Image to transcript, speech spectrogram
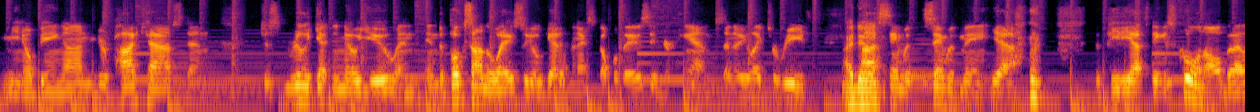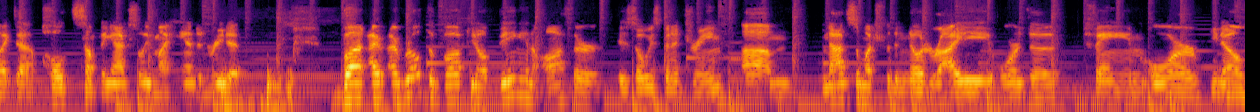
you know being on your podcast and just really getting to know you. And, and the book's on the way, so you'll get it in the next couple days in your hand because I know you like to read. i do Uh, same with same with me. Yeah, the PDF thing is cool and all, but I like to hold something actually in my hand and read it. But I, I wrote the book. You know, being an author has always been a dream. Um, not so much for the notoriety or the fame or you know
